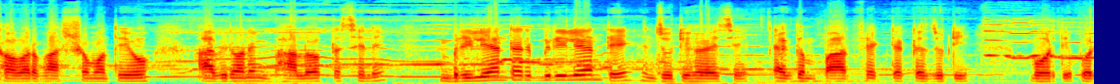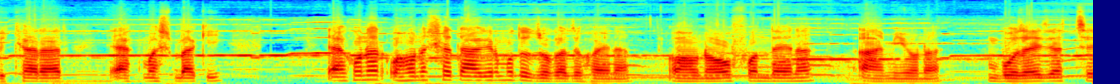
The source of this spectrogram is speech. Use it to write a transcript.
সবার ভাষ্যমতেও আবির অনেক ভালো একটা ছেলে। ব্রিলিয়ান্ট আর ব্রিলিয়ান্টে জুটি হয়েছে, একদম পারফেক্ট একটা জুটি। ভর্তি পরীক্ষার আর এক মাস বাকি। এখন আর অহনার সাথে আগের মতো যোগাযোগ হয় না। অহনাও ফোন দেয় না, আমিও না। বোঝাই যাচ্ছে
